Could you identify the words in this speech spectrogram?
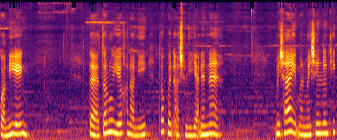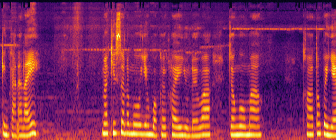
กว่านี้เอง แต่เจ้ารู้เยอะขนาดนี้ต้องเป็นอัจฉริยะแน่ๆ ไม่ใช่ มันไม่ใช่เรื่องที่เก่งกาจอะไร มาคิดซาลโมยังบอกใครๆอยู่เลยว่าเจ้าโง่มากข้าต้องไปแย่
